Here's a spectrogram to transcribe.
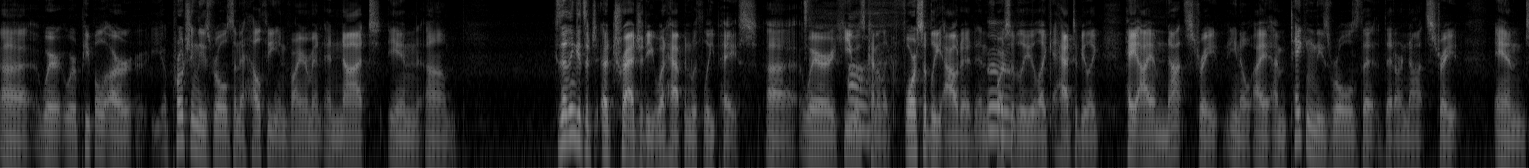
Uh, where where people are approaching these roles in a healthy environment and not in um, because I think it's a, a tragedy what happened with Lee Pace, uh, where he was Oh. kind of like forcibly outed and forcibly like had to be like, "Hey, I am not straight. You know, I, I'm taking these roles that that are not straight." And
